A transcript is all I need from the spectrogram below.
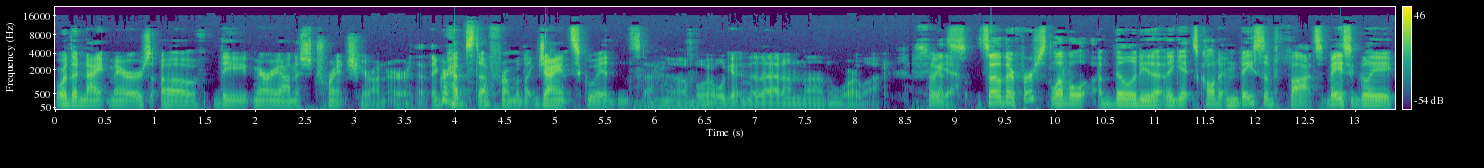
or the nightmares of the Marianas Trench here on Earth that they grabbed stuff from with like giant squid and stuff. oh boy, we'll get into that on uh, the warlock. So Yes. So their first level ability that they get is called invasive thoughts. Basically,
